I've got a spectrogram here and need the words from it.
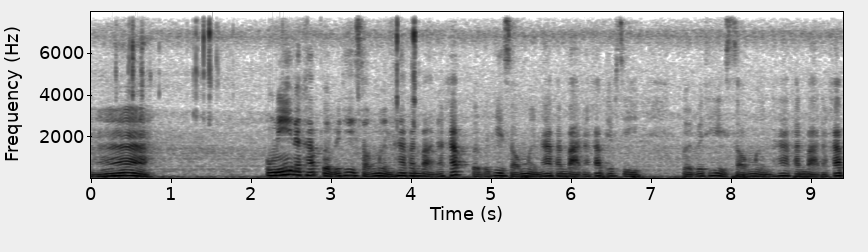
อ่า องค์นี้นะครับเปิดไปที่ 25,000 บาทนะครับ เปิดไปที่ 25,000 บาทนะครับ FC เปิดไปที่ 25,000 บาทนะครับ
